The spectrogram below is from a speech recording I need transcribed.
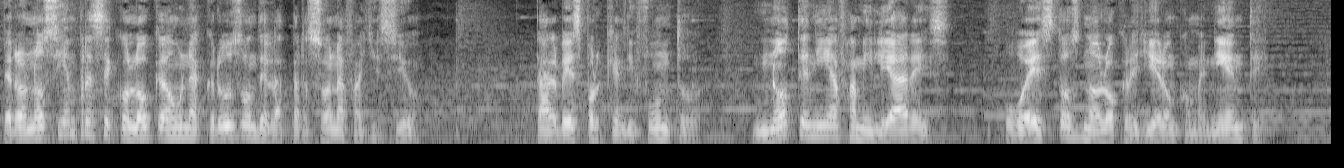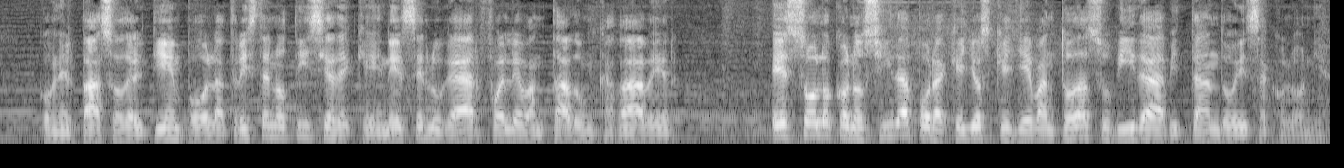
Pero no siempre se coloca una cruz donde la persona falleció, tal vez porque el difunto no tenía familiares o estos no lo creyeron conveniente. Con el paso del tiempo, la triste noticia de que en ese lugar fue levantado un cadáver es solo conocida por aquellos que llevan toda su vida habitando esa colonia.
